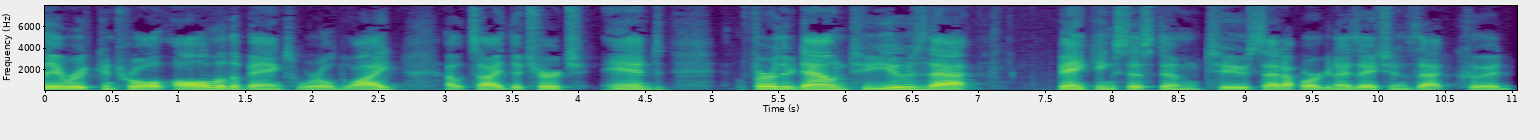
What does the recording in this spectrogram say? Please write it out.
they would control all of the banks worldwide outside the church, and further down to use that banking system to set up organizations that could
